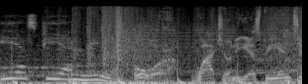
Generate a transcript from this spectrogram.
ESPN Radio. or watch on E ESPN2.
